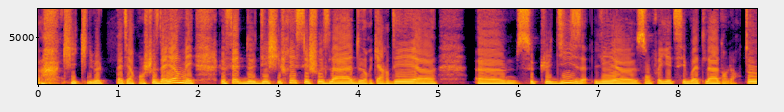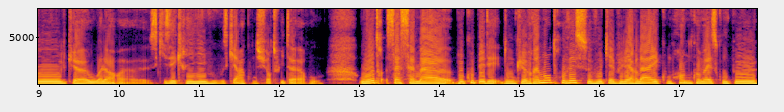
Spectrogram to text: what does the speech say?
qui, qui ne veulent pas dire grand-chose d'ailleurs, mais le fait de déchiffrer ces choses-là, de regarder euh, ce que disent les euh, employés de ces boîtes-là dans leur talk, euh, ou alors ce qu'ils écrivent, ou ce qu'ils racontent sur Twitter, ou, ou autre. Ça, ça m'a beaucoup aidé. Donc vraiment trouver ce vocabulaire-là et comprendre comment est-ce qu'on peut,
